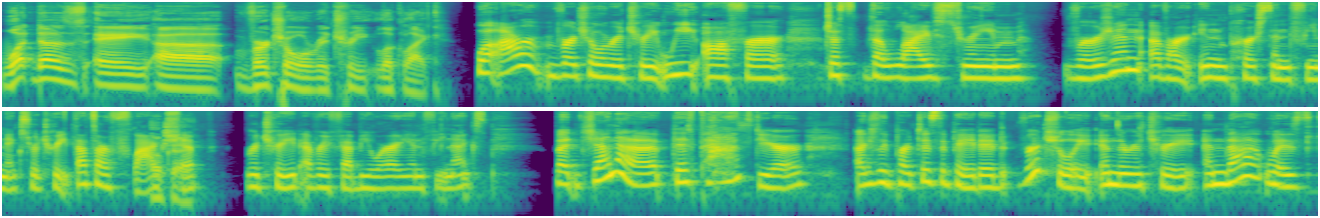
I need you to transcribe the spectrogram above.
What does a uh, virtual retreat look like? Well, our virtual retreat, we offer just the live stream version of our in person Phoenix retreat. That's our flagship retreat every February in Phoenix. But Jenna, this past year, actually participated virtually in the retreat. And that was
